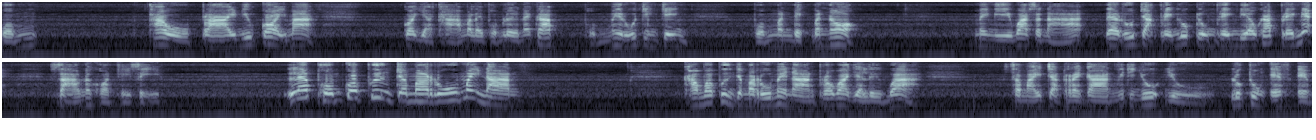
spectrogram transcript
ผม เท่าปลายนิ้วก้อยมาก ก็อย่าถามอะไรผมเลยนะครับ ผมไม่รู้จริง ๆ ผมมันเด็กบ้านนอก ไม่มีวาสนาได้รู้จักเพลงลูกกรุงเพลงเดียวครับ เพลงเนี้ยสาวนครเขศรีและผมก็เพิ่งจะมารู้ไม่นานคำว่าเพิ่งจะมารู้ไม่นาน เพราะว่าอย่าลืมว่า สมัยจัดรายการวิทยุอยู่ลูกทุ่ง FM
